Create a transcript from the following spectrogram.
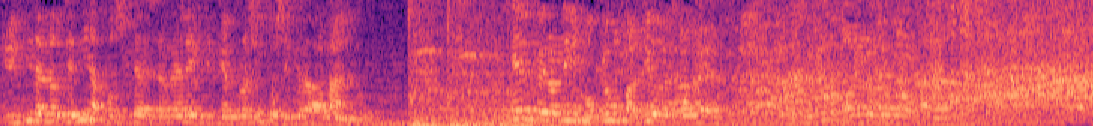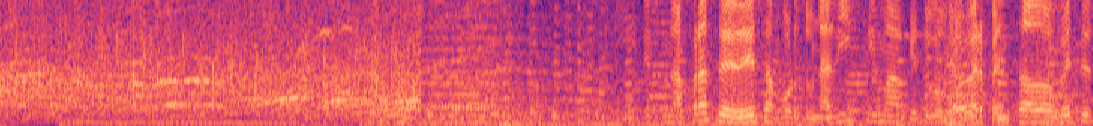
Cristina no tenía posibilidad de ser reelecta y que el proyecto se quedaba manco. El peronismo, que es un partido de poder. Una frase desafortunadísima que tuvo que haber pensado dos veces,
